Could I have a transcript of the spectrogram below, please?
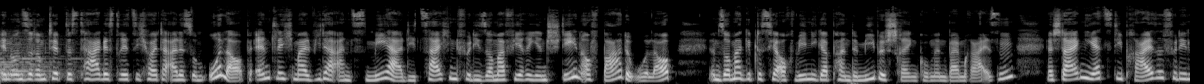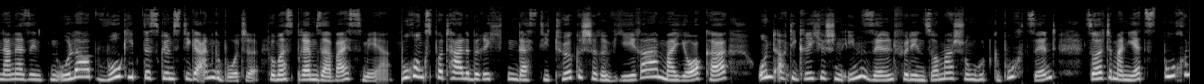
In unserem Tipp des Tages dreht sich heute alles um Urlaub. Endlich mal wieder ans Meer. Die Zeichen für die Sommerferien stehen auf Badeurlaub. Im Sommer gibt es ja auch weniger Pandemiebeschränkungen beim Reisen. Es steigen jetzt die Preise für den langersehnten Urlaub. Wo gibt es günstige Angebote? Thomas Bremser weiß mehr. Buchungsportale berichten, dass die türkische Riviera, Mallorca und auch die griechischen Inseln für den Sommer schon gut gebucht sind. Sollte man jetzt buchen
